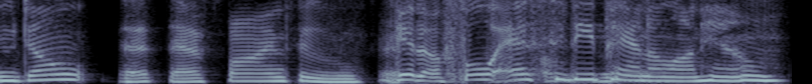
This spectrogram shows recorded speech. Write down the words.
You don't. That that's fine too. Get a full STD yeah. panel on him.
